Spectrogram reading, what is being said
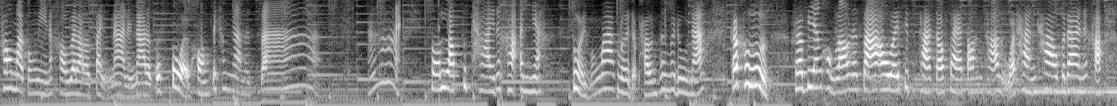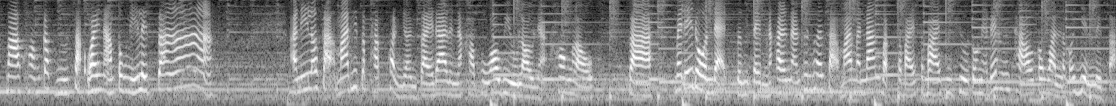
เข้ามาตรงนี้นะคะ เวลาเราแต่งหน้าเนี่ยหน้าเราก็สวยพร้อมไปทำงานแล้วจ้าอ่าโซนลับสุดท้ายนะคะ อันเนี้ยสวยมากๆเลยเดี๋ยวพาเพื่อนๆมาดูนะ ก็คือระเบียงของเรานะจ๊ะเอาไว้จิบชากาแฟตอนเช้าหรือว่าทานข้าวก็ได้นะคะ มาพร้อมกับวิวสระว่ายน้ำตรงนี้เลยจ้า อันนี้เราสามารถที่จะพักผ่อนหย่อนใจได้เลยนะคะ เพราะว่าวิวเราเนี่ยห้องเรา จะไม่ได้โดนแดดเต็มๆนะคะ ดังนั้นเพื่อนๆสามารถมานั่งแบบสบายๆชิลๆตรงนี้ได้ทั้งเช้ากลางวันแล้วก็เย็นเลยจ้ะ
